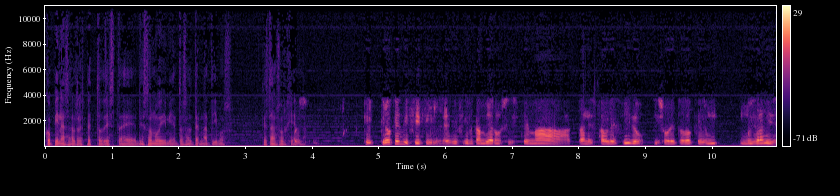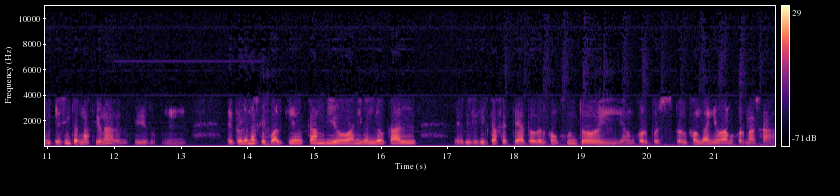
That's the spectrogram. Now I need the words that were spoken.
¿Qué opinas al respecto de, este, de estos movimientos alternativos que están surgiendo? Pues, creo que es difícil, es difícil cambiar un sistema tan establecido y sobre todo que es muy grande y es internacional. Es decir, mm, el problema es que mm. cualquier cambio a nivel local es difícil que afecte a todo el conjunto y a lo mejor pues produzca un daño a lo mejor más a,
